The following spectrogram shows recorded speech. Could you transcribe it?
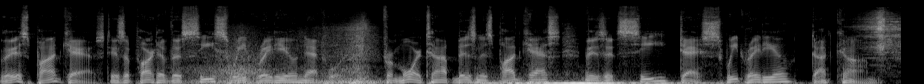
This podcast is a part of the C Suite Radio Network. For more top business podcasts, visit c-suiteradio.com.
